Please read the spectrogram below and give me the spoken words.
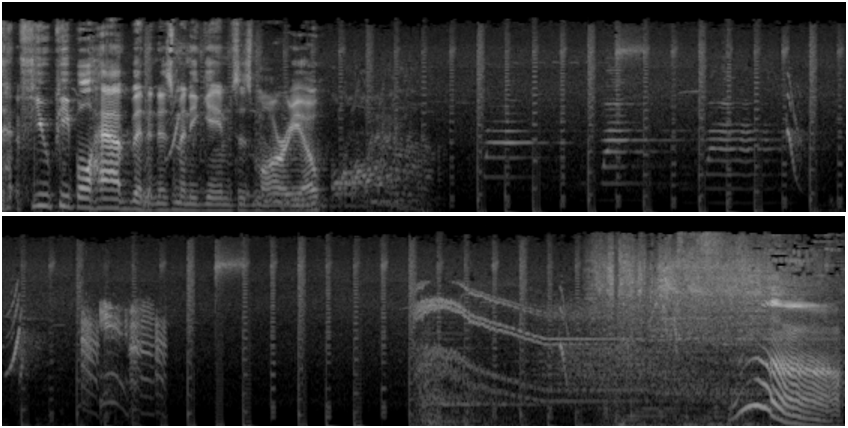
few people have been in as many games as Mario. Oh.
